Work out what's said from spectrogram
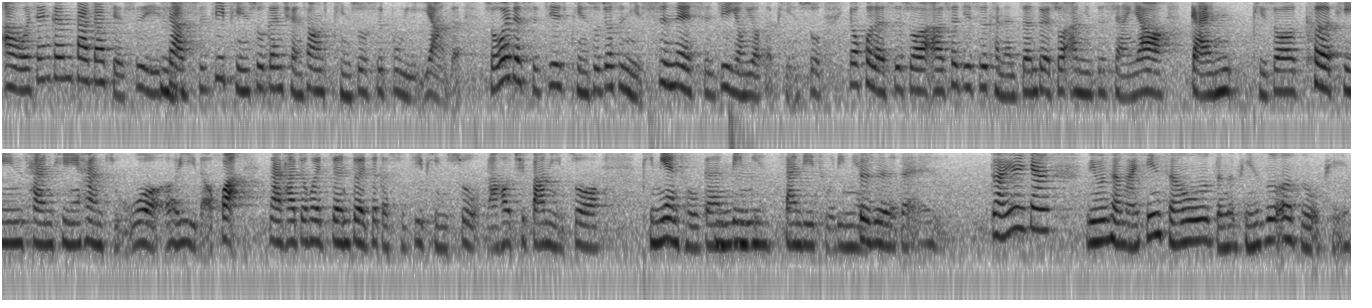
啊，我先跟大家解释一下，嗯、实际坪数跟权状坪数是不一样的。所谓的实际坪数，就是你室内实际拥有的坪数，又或者是说啊，设计师可能针对说啊，你只想要改，比如说客厅、餐厅和主卧而已的话，那他就会针对这个实际坪数，然后去帮你做平面图跟立面、三 D 图、立面图的解释。对对对对啊，因为像你们可能买新城屋，整个平数二十五平，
